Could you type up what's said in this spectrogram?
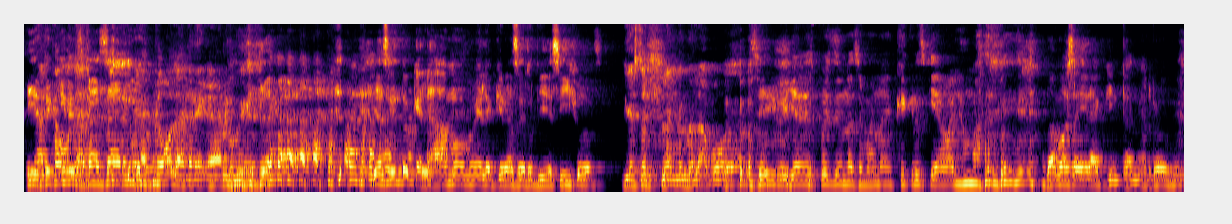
Y ya te quieres de- casar, güey. La acabo de agregar, güey. ya siento que la amo, güey, le quiero hacer 10 hijos. Ya estoy planeando la boda. Sí, güey, ya después de una semana, ¿qué crees que ya valió más? Vamos a ir a Quintana Roo, güey.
